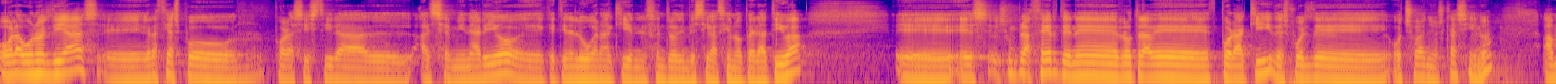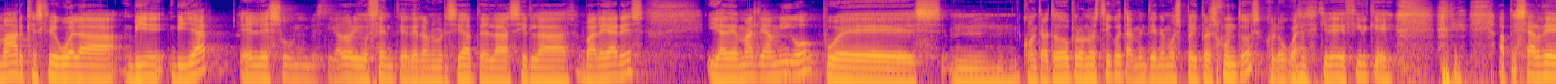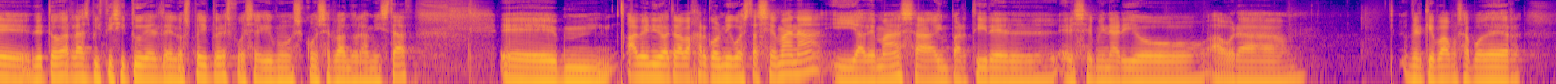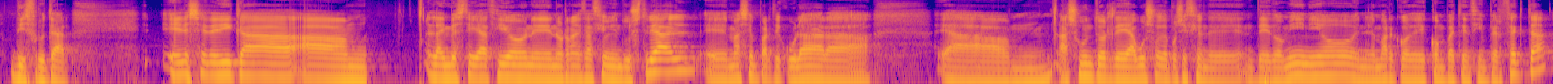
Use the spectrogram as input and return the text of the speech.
Hola, buenos días. Eh, gracias por, asistir al, seminario eh, que tiene lugar aquí en el Centro de Investigación Operativa. Eh, es, un placer tener otra vez por aquí, después de ocho años casi, ¿no? a Marc Escrihuela Villar. Él es un investigador y docente de la Universidad de las Islas Baleares y además de amigo, pues mm, contra todo pronóstico también tenemos papers juntos, con lo cual quiere decir que a pesar de, todas las vicisitudes de los papers, pues seguimos conservando la amistad. Eh, mm, ha venido a trabajar conmigo esta semana y además a impartir el, el seminario ahora del que vamos a poder disfrutar. Él se dedica a la investigación en organización industrial, eh, más en particular a, mm, asuntos de abuso de posición de, dominio en el marco de competencia imperfecta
